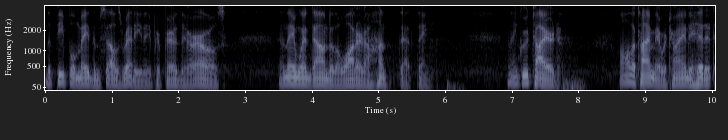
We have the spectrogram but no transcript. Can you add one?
the people made themselves ready. They prepared their arrows, and they went down to the water to hunt that thing. And they grew tired. All the time they were trying to hit it,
